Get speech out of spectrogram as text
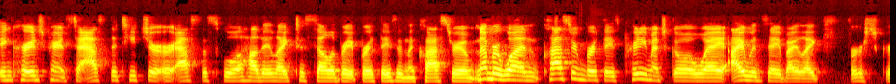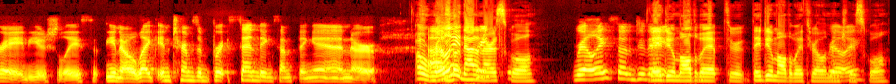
encourage parents to ask the teacher or ask the school how they like to celebrate birthdays in the classroom. Number one, classroom birthdays pretty much go away. I would say by like first grade usually. So, you know, like in terms of br- sending something in or Oh, um, really? but Not in our school. really. So do They, they? do them all the way up through. They do them all the way through elementary Really? school.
